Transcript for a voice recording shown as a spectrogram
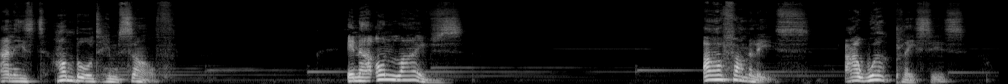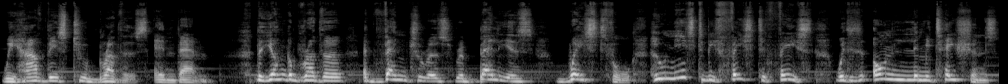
and he's humbled himself. In our own lives, our families, our workplaces, we have these two brothers in them. The younger brother, adventurous, rebellious, wasteful, who needs to be face to face with his own limitations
